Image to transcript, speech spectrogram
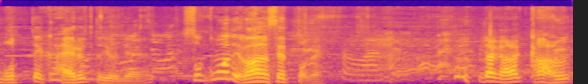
持って帰るというね。そこまでワンセットね。だから買う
